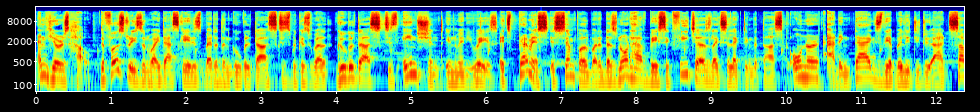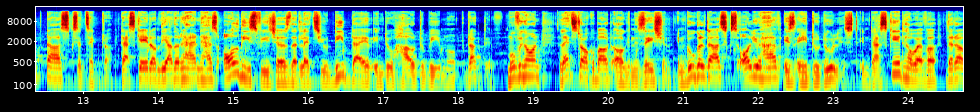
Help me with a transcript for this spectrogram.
and here's how. The first reason why Taskade is better than Google Tasks is because well, Google Tasks is ancient in many ways. Its premise is simple but it does not have basic features like selecting the task owner, adding tags, the ability to add subtasks, etc. Taskade on the other hand has all these features that lets you deep dive into how to be more productive. Moving on, let's talk about organization. In Google Tasks, all you have is a to-do list. In Taskade, however, there are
